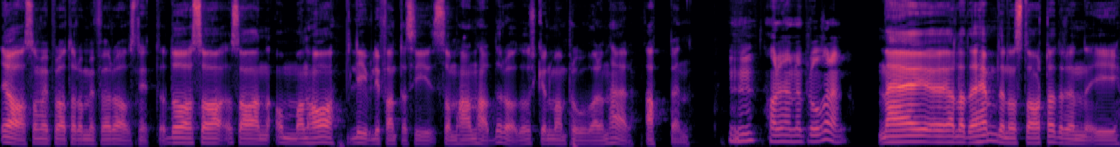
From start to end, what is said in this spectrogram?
Ja, som vi pratade om i förra avsnittet. Och då sa, sa han om man har livlig fantasi som han hade då, då skulle man prova den här appen. Mhm. Har du hunnit prova den? Nej, jag laddade hem den och startade den i,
